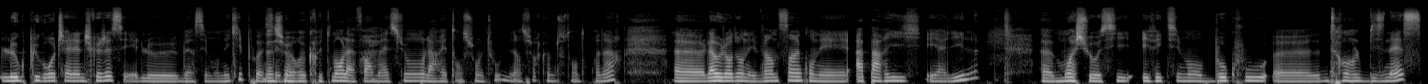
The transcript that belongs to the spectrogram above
le plus gros challenge que j'ai, c'est le, ben, c'est mon équipe, c'est le recrutement, la formation, la rétention et tout, bien sûr, comme tout entrepreneur. Euh, là aujourd'hui, on est 25, on est à Paris et à Lille. Euh, moi, je suis aussi effectivement beaucoup euh, dans le business.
